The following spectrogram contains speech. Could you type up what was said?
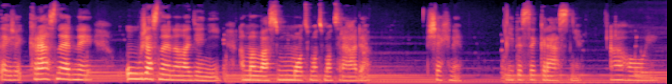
Takže krásné dny, úžasné naladění a mám vás moc, moc, moc ráda. Všechny. Mějte se krásně. Ahoj.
